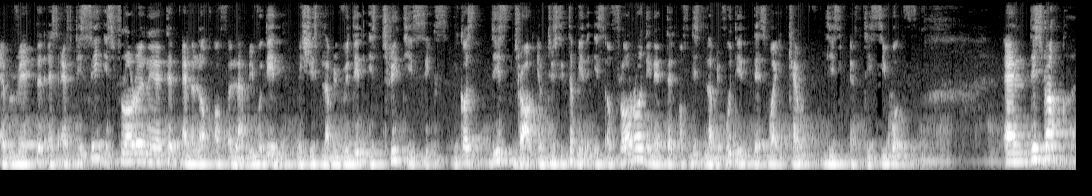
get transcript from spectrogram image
abbreviated as FTC, is fluorinated analog of lamivudine, which is lamivudine is 3TC. Because this drug, emtricitabine, is a fluorinated of this lamivudine, that's why it can, this FTC works. And this drug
